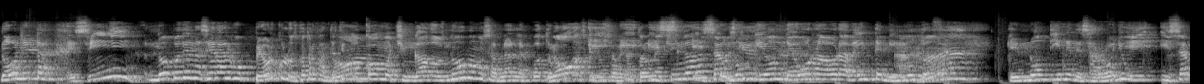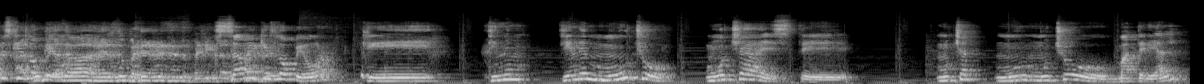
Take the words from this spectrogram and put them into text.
no, neta. Eh, sí. No podían hacer algo peor con los Cuatro Fantásticos. No. ¿Cómo chingados? No, vamos a hablarle a cuatro No, que no y- saben y- y- y ¿sabes con un guion de una hora 20 minutos Ajá. Que no tiene desarrollo. Y, y ¿sabes qué es lo peor? van a ver superhéroes en tu película. ¿Saben qué es lo peor? Que tiene, tiene mucho, mucha, este, mucha, mu- mucho material,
